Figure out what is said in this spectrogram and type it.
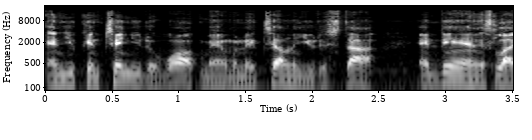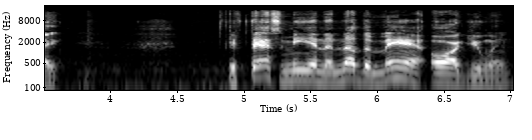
And you continue to walk, man, when they telling you to stop. And then it's like, if that's me and another man arguing,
